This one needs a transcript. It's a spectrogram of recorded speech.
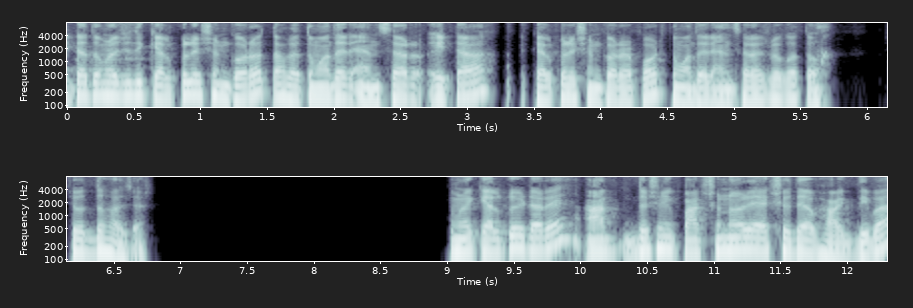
এটা তোমরা যদি ক্যালকুলেশন করো, তাহলে তোমাদের অ্যান্সার এটা ক্যালকুলেশন করার পর তোমাদের অ্যান্সার আসবে কত? চোদ্দ হাজার। তোমরা ক্যালকুলেটারে আট দশমিক পাঁচ শূন্যরে একশো দেওয়া ভাগ দিবা,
